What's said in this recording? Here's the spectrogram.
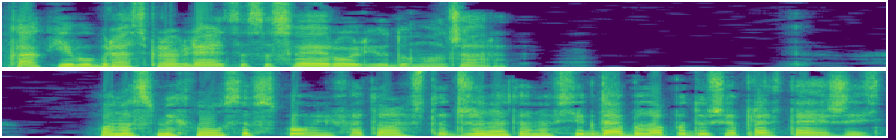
как его брат справляется со своей ролью, думал Джаред. Он усмехнулся, вспомнив о том, что Джонатану всегда была по душе простая жизнь.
